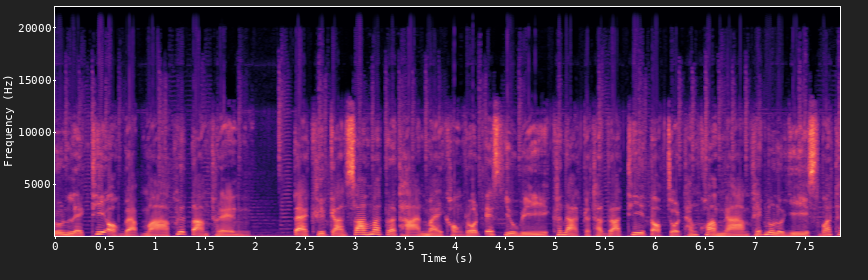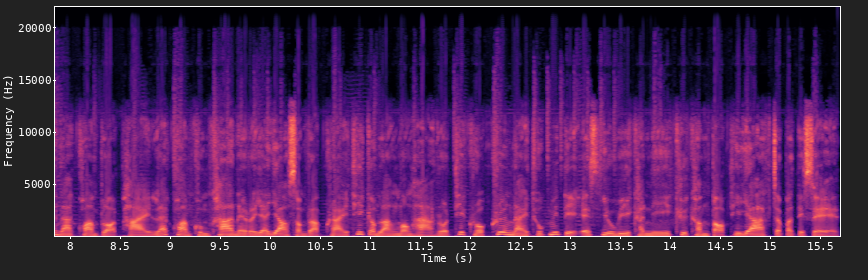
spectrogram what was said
รุ่นเล็กที่ออกแบบมาเพื่อตามเทรนด์ แต่คือการสร้างมาตรฐานใหม่ของรถ SUV ขนาดกระทัดรัดที่ตอบโจทย์ทั้งความงามเทคโนโลยีสมรรถนะความปลอดภัย และความคุ้มค่าในระยะยาวสำหรับใครที่กำลังมองหารถที่ครบเครื่องในทุกมิติ SUV คันนี้คือคำตอบที่ยากจะปฏิเสธ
